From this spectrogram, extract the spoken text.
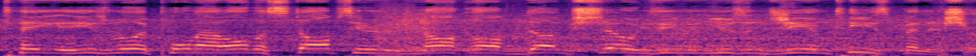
taking, he's really pulling out all the stops here to knock off Doug's show. He's even using GMT's finisher.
